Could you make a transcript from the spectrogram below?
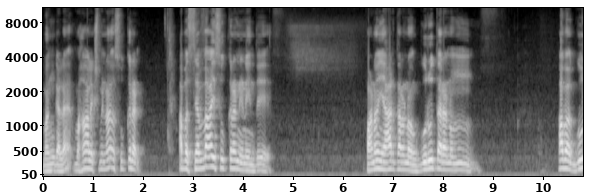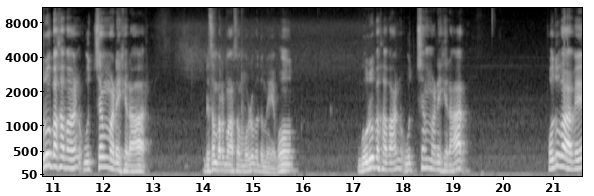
மங்கள மகாலட்சுமினா சுக்கிரன். அப்போ செவ்வாய் சுக்கிரன் இணைந்து பணம் யார் தரணும்? குரு தரணும். அப்போ குரு பகவான் உச்சம் அடைகிறார். டிசம்பர் மாதம் முழுவதுமேவும் குரு பகவான் உச்சம் அடைகிறார். பொதுவாகவே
